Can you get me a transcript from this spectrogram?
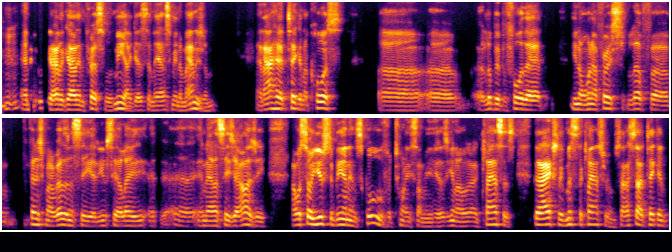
mm-hmm. and they kind of got impressed with me, I guess, and they asked me to manage them. And I had taken a course uh, uh, a little bit before that. You know, when I first left, um, finished my residency at UCLA uh, in anesthesiology, I was so used to being in school for 20 some years, you know, uh, classes, that I actually missed the classroom. So I started taking,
